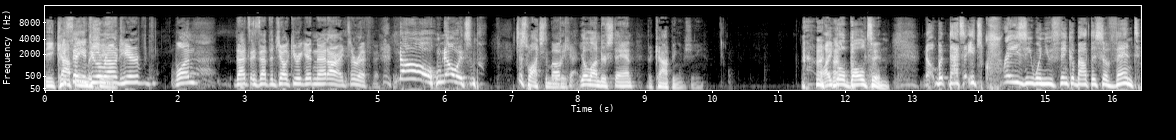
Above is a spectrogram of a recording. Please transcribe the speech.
The copying you copying say you machine. do around here one? That's is that the joke you were getting at? All right, terrific. No, no, it's just watch the movie. Okay. You'll understand. the copying machine. Michael Bolton. No, but that's it's crazy when you think about this event.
